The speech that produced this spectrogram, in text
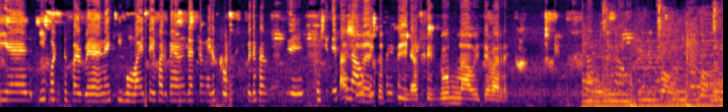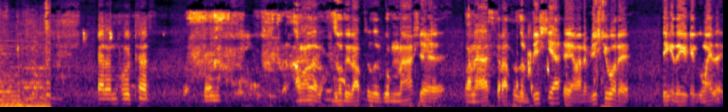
ইয়ে ই করতে পারবে না নাকি ঘুমাইতে পারবে না যাতে মেরে প্রপোজ করে ফেলবে খুশিতে না হইতে সত্যি আজকে ঘুম না হইতে পারে। কারণ হঠাৎ আমাদের যদি রাত্রে যদি ঘুম না আসে মানে আজকে রাত্রে যদি বৃষ্টি আসে মানে বৃষ্টি পরে দেখে দেখে ঘুমাই যায়।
